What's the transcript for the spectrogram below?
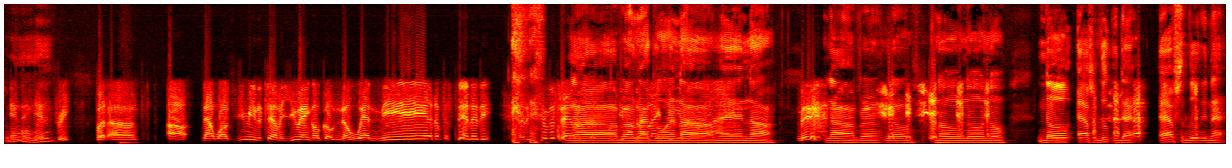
and Come the on, man. history. But um, uh, now, Walter, you mean to tell me you ain't gonna go nowhere near the vicinity of the Cuban sandwich? Nah, bro, I'm not going. Nah, man, nah, nah, bro, no, no, no, no, no, absolutely not, absolutely not.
